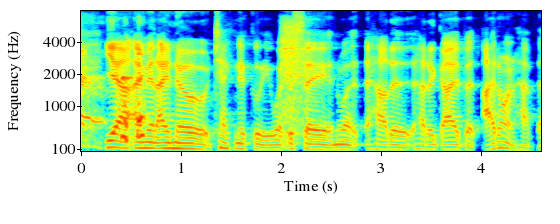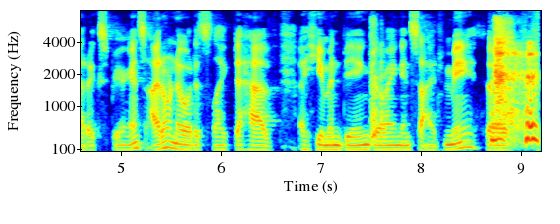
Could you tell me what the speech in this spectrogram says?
yeah, I mean, I know technically what to say and what how to how to guide, but I don't have that experience. I don't know what it's like to have a human being growing inside of me. So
